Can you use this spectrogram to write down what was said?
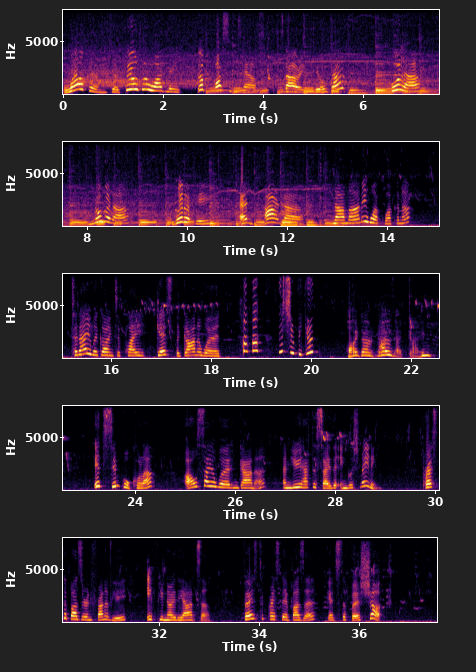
Welcome to Pirltawardli, the Possum's House, starring Pirlta, Kula, Nungana, Wirrapi, and Parna. Namani Wakwakana. Today we're going to play Guess the Kaurna Word. This should be good. I don't know that game. It's simple, Kula. I'll say a word in Kaurna and you have to say the English meaning. Press the buzzer in front of you if you know the answer. First to press their buzzer gets the first shot.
